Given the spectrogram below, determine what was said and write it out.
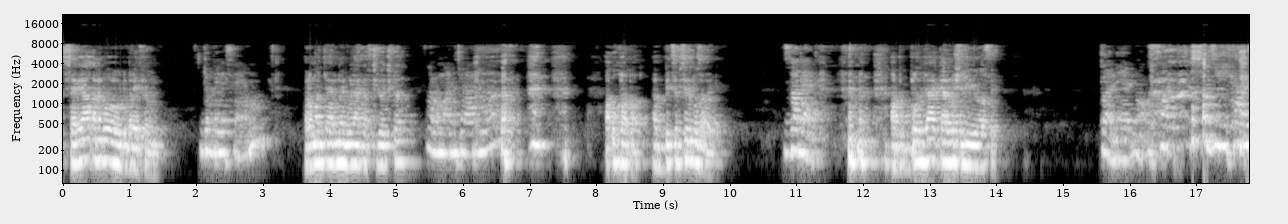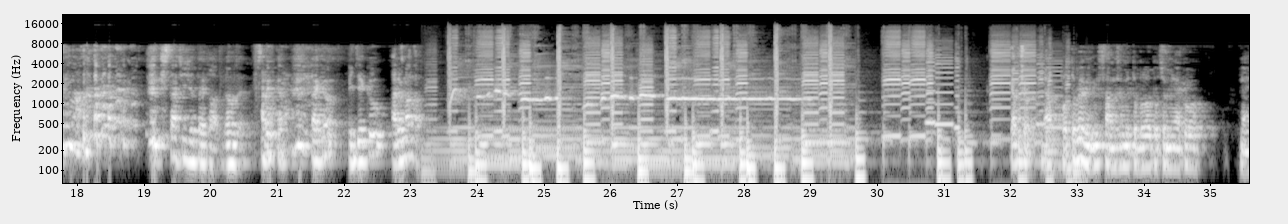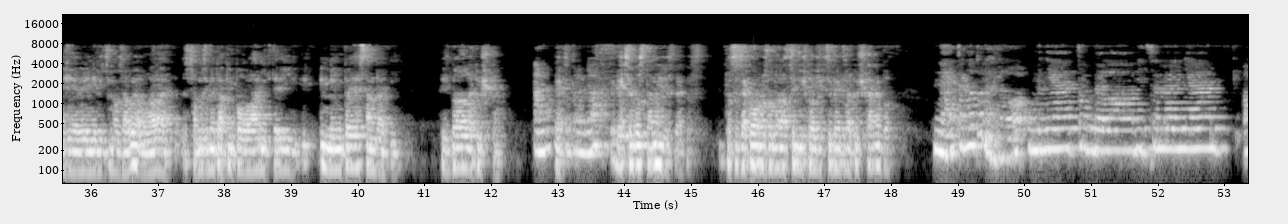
Seriál anebo dobrý film? Dobrý film. Romantiárna nebo nějaká střílečka? Romantiárna. A u chlapa? A bicepsy nebo zadek? Zadek. A blondáka nebo šedivý vlasy? To je mi jedno. Stačí, že to je chlap. Dobře. Ademka. Tak jo, děkuju. A jdem na to. Kapčo, já po tobě vím, samozřejmě to bylo to, co mě jako, ne, že je nejvíc mnou zaujalo, ale samozřejmě to takový povolání, který není úplně standardní. Ty jsi byla letuška. Ano, je to pravda. Jak se to stane, že jsi jako, to jsi jako rozhodla na střední škole, že chci být letuška, nebo? Ne, takhle to nebylo. U mě to byla víceméně o,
